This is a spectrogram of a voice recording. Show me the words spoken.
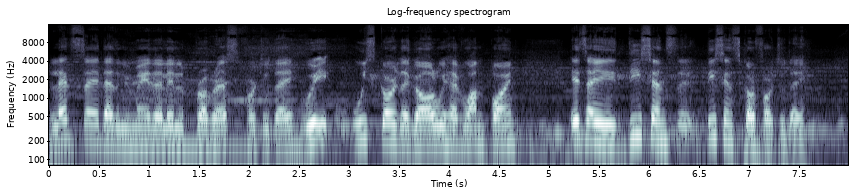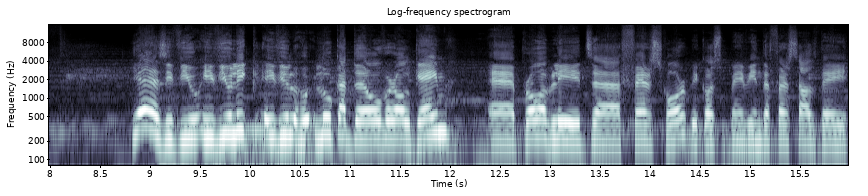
Let's say that we made a little progress for today. We we scored a goal. We have one point. It's a decent decent score for today. Yes, if you if you look if you look at the overall game, uh, probably it's a fair score because maybe in the first half they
